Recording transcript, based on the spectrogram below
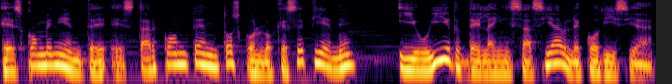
es conveniente estar contentos con lo que se tiene y huir de la insaciable codicia.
